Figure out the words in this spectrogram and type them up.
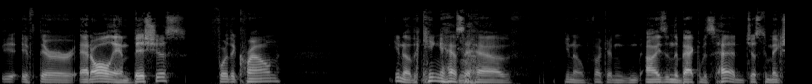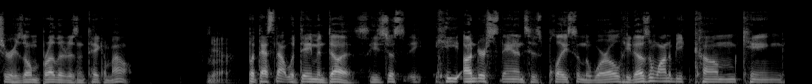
if they're at all ambitious for the crown, you know, the king has to have, you know, fucking eyes in the back of his head just to make sure his own brother doesn't take him out. yeah, But that's not what Daemon does. He's just, he- understands his place in the world. He doesn't want to become king.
